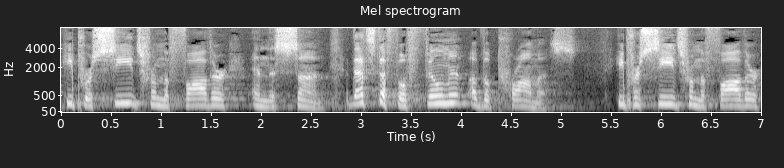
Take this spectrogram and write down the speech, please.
He proceeds from the Father and the Son. That's the fulfillment of the promise. He proceeds from the Father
